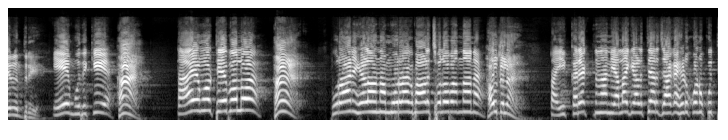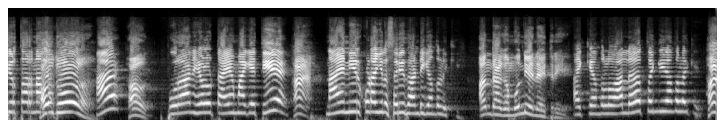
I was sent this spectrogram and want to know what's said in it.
ಏನಂತ್ರಿ? ಏ ಮುದುಕಿ ಹಾ. ಟೈಮು ಟೇಬಲ್ ಹಾ. ಪುರಾಣ ಹೇಳೋ ನಮ್ಮ ಊರಾಗ ಬಾಳ ಚಲೋ ಬಂದಾನ. ಹೌದಲ್ಲ? ಈ ಕರೆಕ್ಟ್ ನಾನು ಎಲ್ಲ ಗೆಳತಿಯರ್ ಜಾಗ ಹಿಡ್ಕೊಂಡು ಕೂತಿರ್ತಾರ ಹೌದು. ಹಾ? ಹೌದು. ಪುರಾಣ ಹೇಳೋ ಟೈಮ್ ಆಗೈತಿ. ಹಾ. ನಾ ಏನ್ ನೀರ್ ಕೊಡಂಗಿಲ್ಲ ಸರಿ ದಾಂಡಿಗೆ ಅಂದಳಕಿ ಅಂದಾಗ ಮುಂದೆ ಏನಾಯ್ತ್ರಿ? ಆಕೆ ಅಂದಳು ಅಲ್ಲ ತಂಗಿ ಅಂದಳಕಿ ಹಾ.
